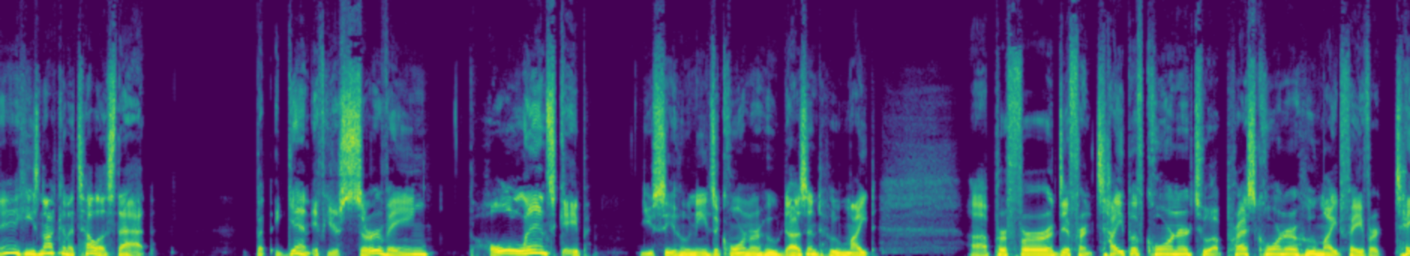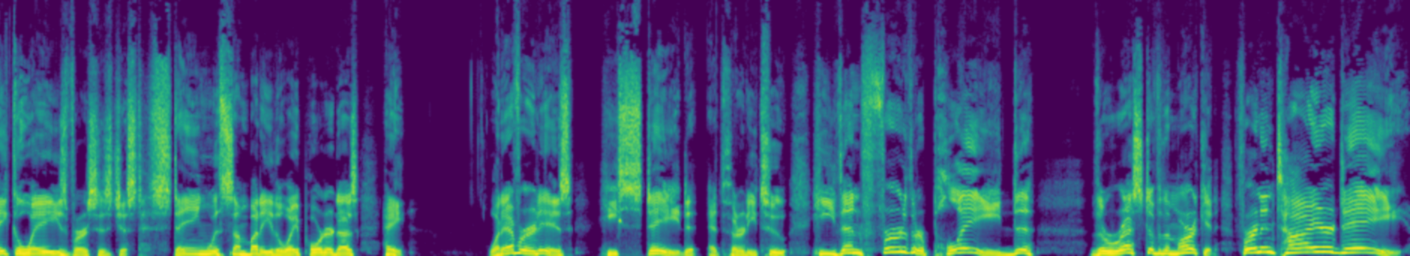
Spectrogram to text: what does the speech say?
Eh, he's not going to tell us that. But again, if you're surveying the whole landscape, you see who needs a corner, who doesn't, who might uh, prefer a different type of corner to a press corner, who might favor takeaways versus just staying with somebody the way Porter does. Hey, whatever it is, he stayed at 32. He then further played the rest of the market for an entire day.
